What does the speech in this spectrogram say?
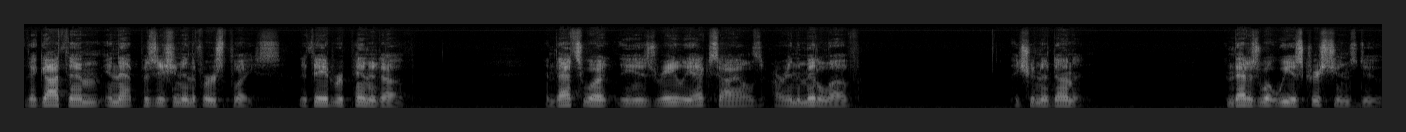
that got them in that position in the first place, that they had repented of. And that's what the Israeli exiles are in the middle of. They shouldn't have done it. And that is what we as Christians do.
